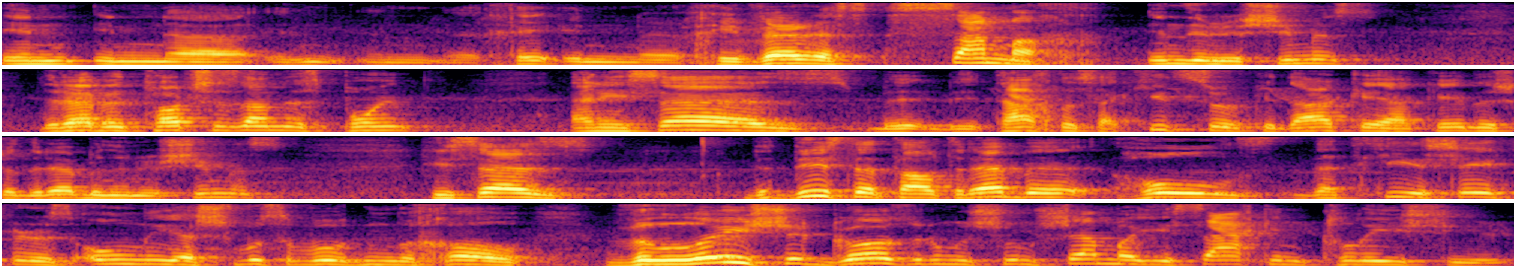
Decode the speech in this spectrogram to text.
in in uh, in in, uh, in uh, Chiveres Samach in the Rishimis, the Rebbe touches on this point and he says, "B'tachlis hakitzur kedarkei hakedesh adrebe nenishimis." He says that this that Alter Rebbe holds that Kiyah Shefer is only a shvus of Udin L'chol, v'loishe gozru mishum shema yisakim kleishir.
